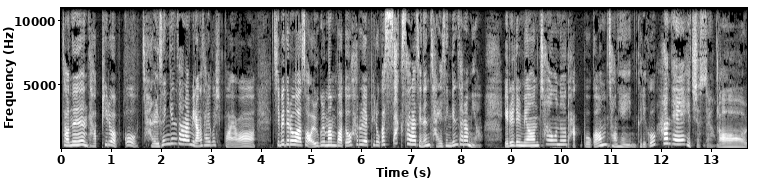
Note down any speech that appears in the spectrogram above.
저는 다 필요 없고 잘생긴 사람이랑 살고 싶어요. 집에 들어와서 얼굴만 봐도 하루의 피로가 싹 사라지는 잘생긴 사람이요. 예를 들면 차은우, 박보검, 정혜인 그리고 한해 해주셨어요. 아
